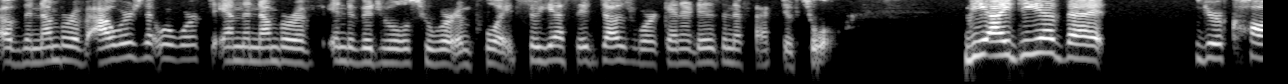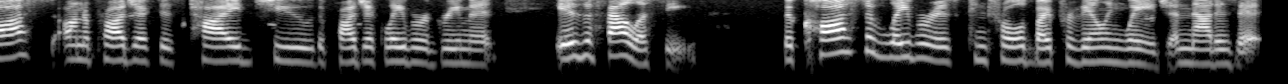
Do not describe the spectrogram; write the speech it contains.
of the number of hours that were worked and the number of individuals who were employed. So yes, it does work and it is an effective tool. The idea that your cost on a project is tied to the project labor agreement is a fallacy. The cost of labor is controlled by prevailing wage and that is it.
